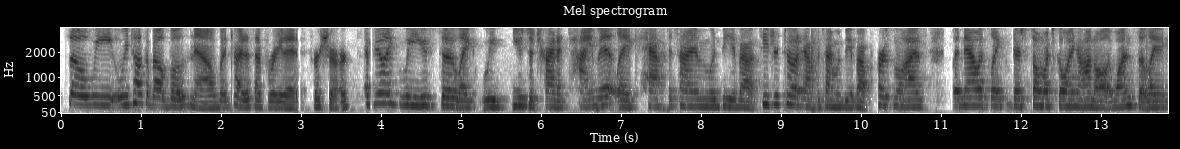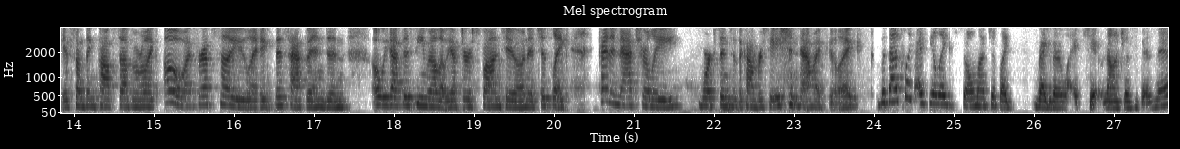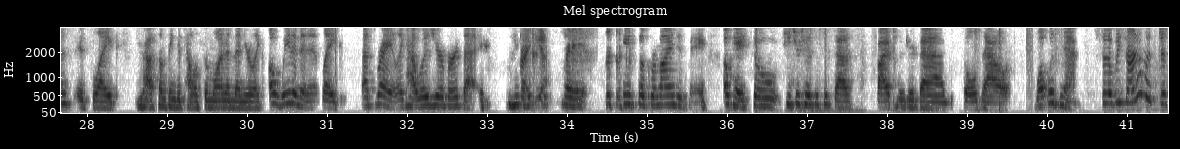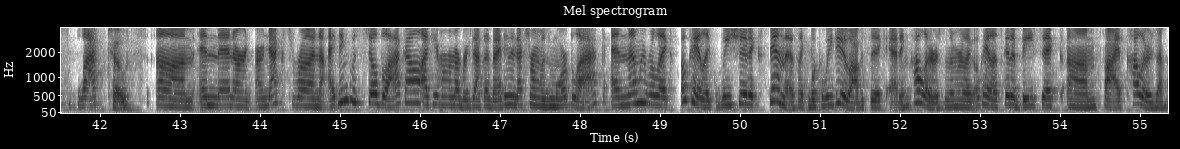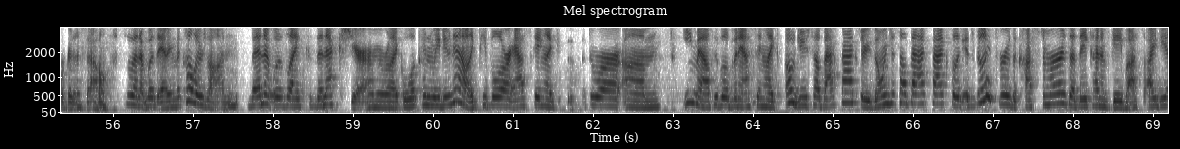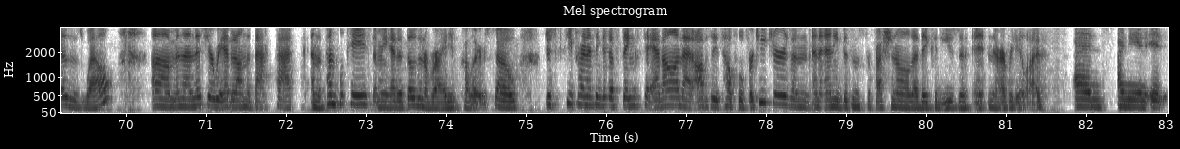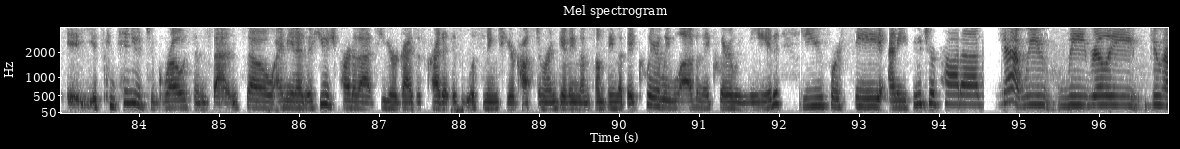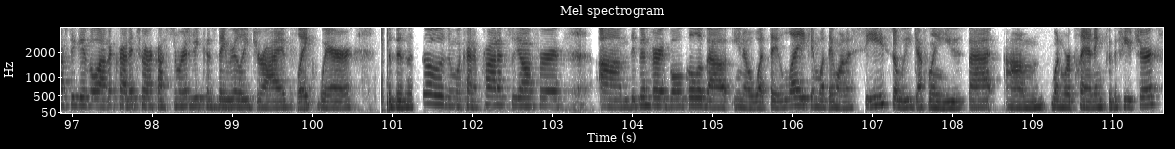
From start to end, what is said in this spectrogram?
so we we talk about both now, but try to separate it for sure. I feel like we used to like we used to try to time it. Like half the time would be about teacher tote, half the time would be about personal lives. But now it's like there's so much going on all at once that like if something pops up and we're like, oh, I forgot to tell you, like this happened, and oh, we got this email that we have to respond to, and it's just like kind of naturally works into the conversation now i feel like. But that's like i feel like so much of like regular life too not just business. It's like you have something to tell someone and then you're like oh wait a minute like that's right like how was your birthday right yeah right facebook reminded me okay so teacher totes a success 500 bags sold out what was next? So we started with just black totes. Um, and then our, our next run, I think was still black Al. I can't remember exactly, but I think the next run was more black. And then we were like, okay, like we should expand this. Like, what can we do? Obviously, like adding colors. And then we are like, okay, let's get a basic um, five colors that we're going to sell. So then it was adding the colors on. Then it was like the next year. And we were like, what can we do now? Like, people are asking, like, through our um, email, people have been asking, like, oh, do you sell backpacks? Are you going to sell backpacks? So, like, it's really through the customers that they kind of gave us ideas as well. Um, and then this year we added on the backpack and the pencil case, and we added those in a variety of colors. So just keep trying to think of things to add on that obviously is helpful for teachers and, and any business professional that they could use in, in their everyday life and i mean it, it, it's continued to grow since then so i mean a, huge part of that to your guys' credit is listening to your customer and giving them something that they clearly love and they clearly need do you foresee any future product yeah, we we really do have to give a lot of credit to our customers because they really drive like where the business goes and what kind of products we offer. Um, they've been very vocal about you know what they like and what they want to see, so we definitely use that um, when we're planning for the future.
